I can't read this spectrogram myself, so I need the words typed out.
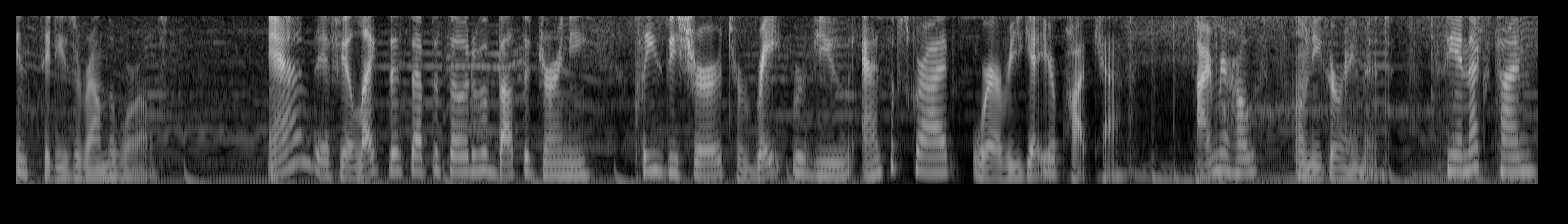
in cities around the world. And if you like this episode of About the Journey, please be sure to rate, review, and subscribe wherever you get your podcasts. I'm your host, Oneika Raymond. See you next time.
